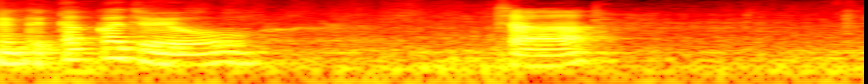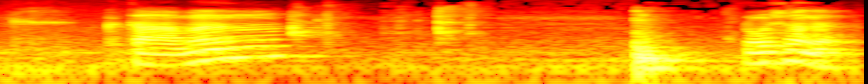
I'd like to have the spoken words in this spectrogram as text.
이렇게 닦아줘요. 자, 그 다음은 로션을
